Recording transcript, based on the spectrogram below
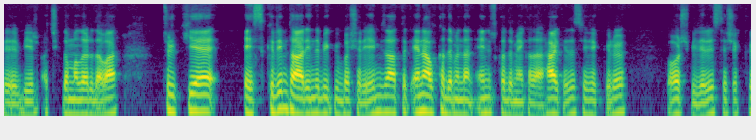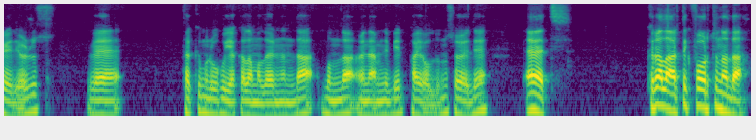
e, bir açıklamaları da var. Türkiye eskrim tarihinde büyük bir başarıya imza attık. En alt kademeden en üst kademeye kadar herkese teşekkürü borç biliriz. Teşekkür ediyoruz ve takım ruhu yakalamalarının da bunda önemli bir pay olduğunu söyledi. Evet. Kral artık Fortuna'da.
